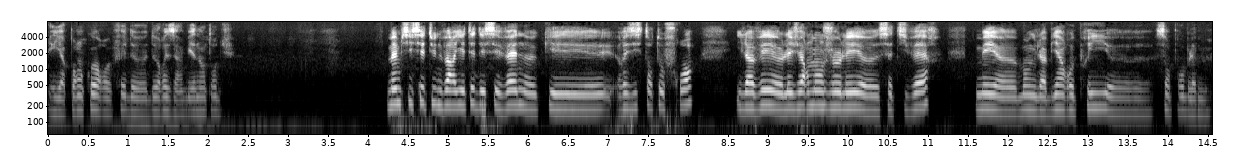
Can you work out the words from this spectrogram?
Et il n'y a pas encore fait de raisin, bien entendu. Même si c'est une variété des Cévennes euh, qui est résistante au froid, il avait euh, légèrement gelé cet hiver, mais bon, il a bien repris sans problème.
